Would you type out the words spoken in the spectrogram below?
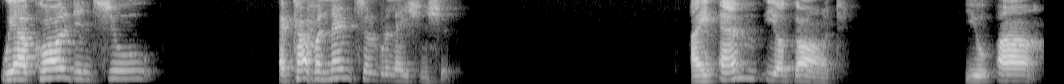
We are called into a covenantal relationship. I am your God. You are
